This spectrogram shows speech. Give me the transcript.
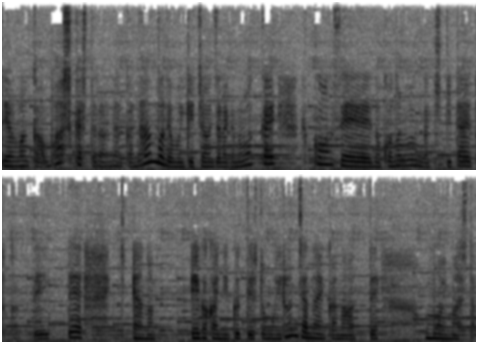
でなんかもしかしたらなんか何度でも行けちゃうんじゃないかな。もう一回副音声のこの部分が聞きたいとかって言ってあの映画館に行くっていう人もいるんじゃないかなって思いました。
